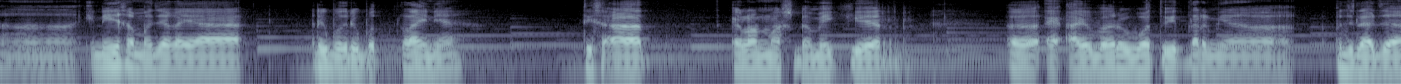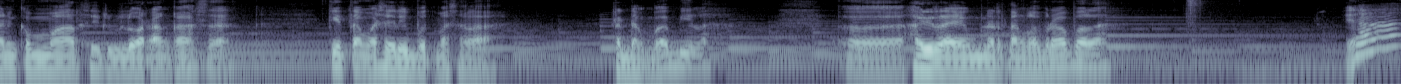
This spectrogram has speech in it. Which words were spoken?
Eh, ini sama aja kayak ribut-ribut lainnya di saat Elon Musk udah mikir eh, AI baru buat Twitternya penjelajahan ke Mars di luar angkasa kita masih ribut masalah rendang babi lah. Eh, hari raya yang benar tanggal berapa lah. Ya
